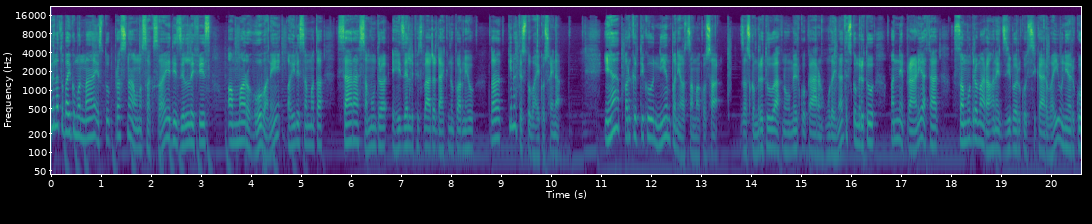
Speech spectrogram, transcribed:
बेला तपाईँको मनमा यस्तो प्रश्न आउन सक्छ यदि जेल्लीफिस अमर हो भने अहिलेसम्म त सारा समुद्र यही जेल्लीफिसबाट ढाकिनुपर्ने हो तर किन त्यस्तो भएको छैन? यहाँ प्रकृतिको नियम पनि अचम्मको छ। जसको मृत्यु आफ्नो उमेरको कारण हुँदैन त्यसको मृत्यु अन्य प्राणी अर्थात् समुद्रमा रहने जीवहरूको शिकार भई उनीहरूको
